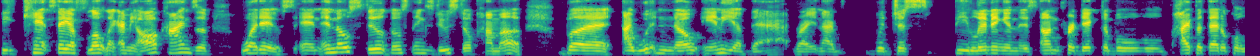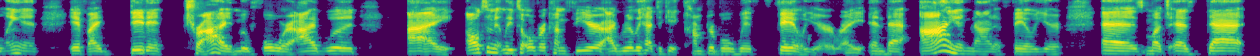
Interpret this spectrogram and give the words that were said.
we can't stay afloat? Like, I mean, all kinds of what ifs. And and those still those things do still come up, but I wouldn't know any of that, right? And I would just be living in this unpredictable hypothetical land if I didn't try and move forward. I would I ultimately to overcome fear, I really had to get comfortable with failure, right? And that I am not a failure as much as that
